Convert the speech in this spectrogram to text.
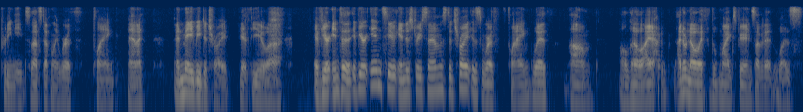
pretty neat. So that's definitely worth playing. And I and maybe Detroit if you uh, if you're into if you're into industry sims, Detroit is worth playing with. Um, although I I don't know if the, my experience of it was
